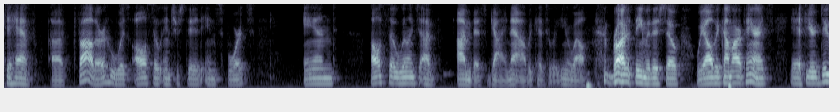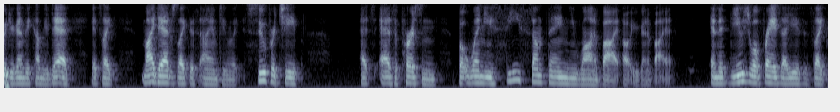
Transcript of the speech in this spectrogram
to have a father who was also interested in sports and also willing to. I've, I'm this guy now because, you know, well, broader theme of this show, we all become our parents. If you're a dude, you're going to become your dad. It's like my dad was like this. I am too. Like super cheap as as a person, but when you see something you want to buy, oh, you're going to buy it. And the, the usual phrase I use is like,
